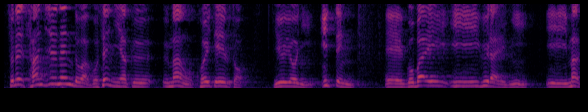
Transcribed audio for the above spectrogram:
それ30年度は5200万を超えているというように、1.5倍ぐらいに、まあ、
